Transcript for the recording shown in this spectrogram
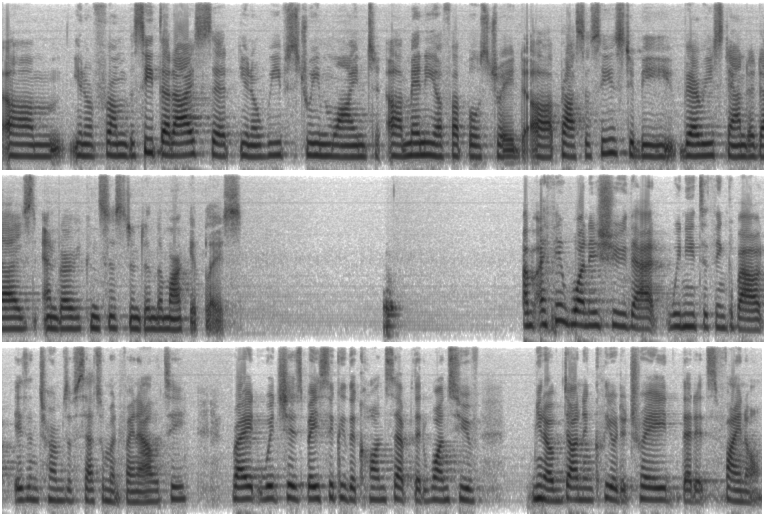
um, you know, from the seat that I sit, you know, we've streamlined uh, many of our post-trade uh, processes to be very standardized and very consistent in the marketplace. Um, I think one issue that we need to think about is in terms of settlement finality, right? Which is basically the concept that once you've, you know, done and cleared a trade, that it's final.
